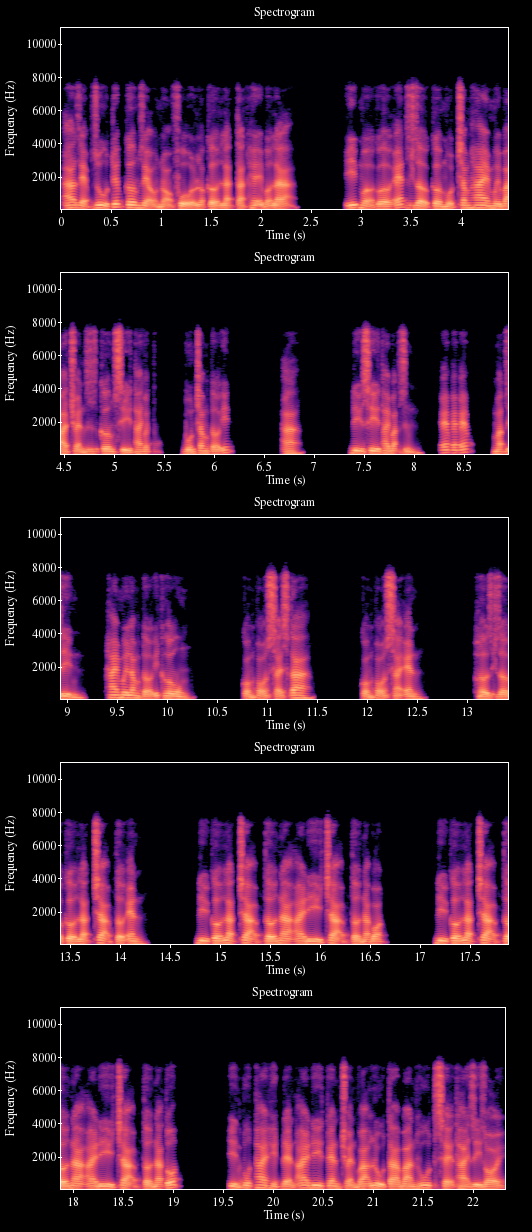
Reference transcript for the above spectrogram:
A dẹp du tiếp cơm dẻo nọ phổ là cờ lạt tạt hệ bờ lạ. Imgs giờ cơ một trăm hai mươi ba trend cơm xì thai mặt, bốn trăm tờ ít. A. Dc thai mặt dìn ff mặt dìn, hai mươi lăm tờ ít không. Còn bỏ xài star. Còn bỏ xài n. Hờ giờ cơ lạt chạm tờ n. Đi cờ lạt chạm tờ na id chạm tờ na bọn đi cờ lặt chạm tờ na id chạm tờ na tốt. Input hai hit đèn id ten chuyển vã lù ta ban hút sẽ thai gì rồi?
